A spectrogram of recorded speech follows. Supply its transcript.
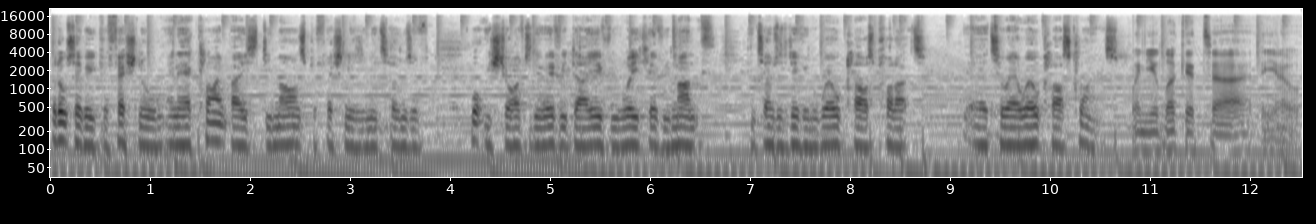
but also be professional. And our client base demands professionalism in terms of what we strive to do every day, every week, every month, in terms of delivering world-class product uh, to our world-class clients. When you look at uh, you know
